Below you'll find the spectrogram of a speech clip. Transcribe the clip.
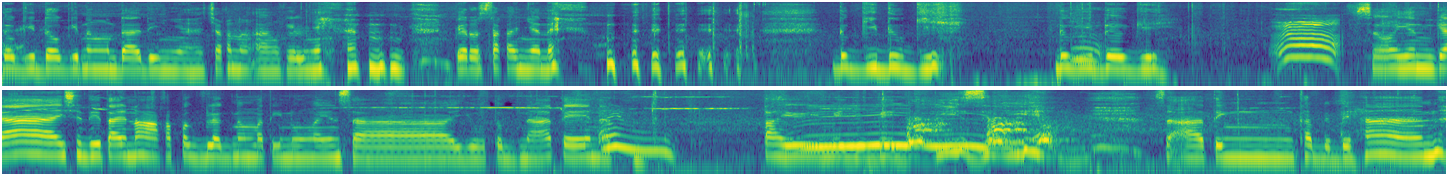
Doggy-doggy ng daddy niya. Tsaka ng uncle niya yan. Pero sa kanya na yan. Dugi-dugi. Dugi-dugi. So, ayun guys. Hindi tayo nakakapag-vlog ng matino ngayon sa YouTube natin. At tayo medyo medyo busy sa ating kabebehan.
